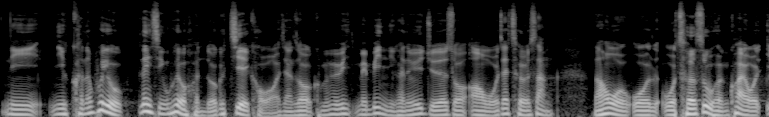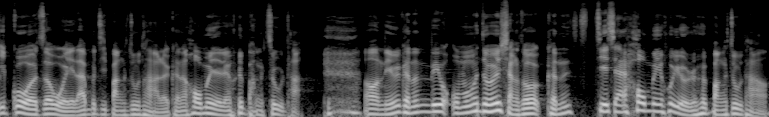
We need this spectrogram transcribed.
你你可能会有内心会有很多个借口啊，讲说可能没没必你可能会觉得说哦我在车上，然后我我我车速很快，我一过了之后我也来不及帮助他了，可能后面的人会帮助他 哦，你们可能比我们都会想说，可能接下来后面会有人会帮助他，哦。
